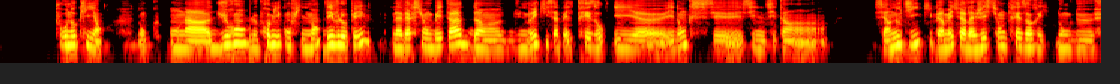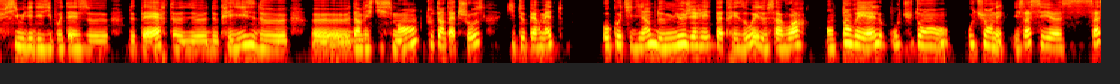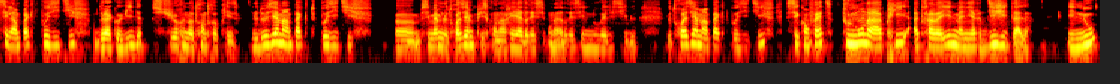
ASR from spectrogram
pour nos clients. Donc, on a, durant le premier confinement, développé la version bêta d'une brique qui s'appelle Trésor. Et, euh, donc, c'est un, outil qui permet de faire la gestion de trésorerie, donc de simuler des hypothèses euh, de perte, de, crise, de euh, d'investissement, tout un tas de choses qui te permettent au quotidien de mieux gérer ta trésorerie et de savoir en temps réel où tu t'en où tu en es. Et ça, c'est ça, c'est l'impact positif de la Covid sur notre entreprise. Le deuxième impact positif c'est même le troisième puisqu'on a réadressé, on a adressé une nouvelle cible. Le troisième impact positif, c'est qu'en fait, tout le monde a appris à travailler de manière digitale. Et nous,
